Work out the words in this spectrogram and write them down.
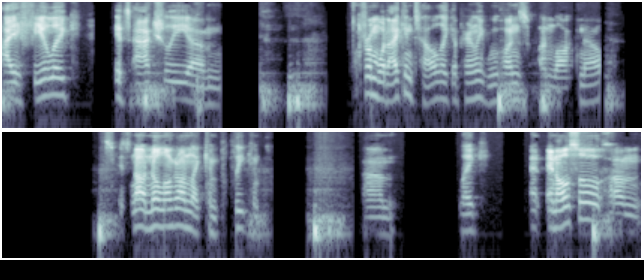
I feel like it's actually um from what I can tell, like apparently Wuhan's unlocked now. It's, it's not no longer on like complete. com- Um, like, and, and also um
